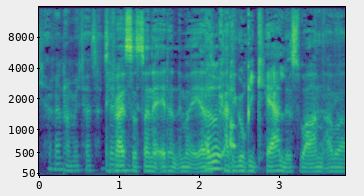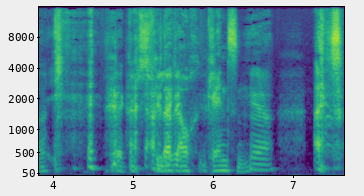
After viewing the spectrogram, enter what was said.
ich erinnere mich tatsächlich. Ich weiß, dass deine Eltern immer eher Also, Kategorie Careless waren, aber da gibt es vielleicht auch Grenzen. Ja. Also,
